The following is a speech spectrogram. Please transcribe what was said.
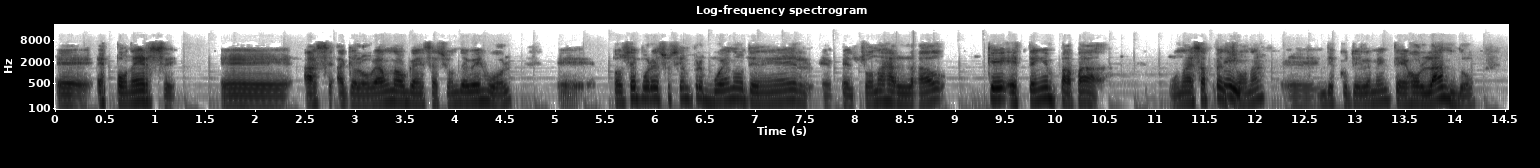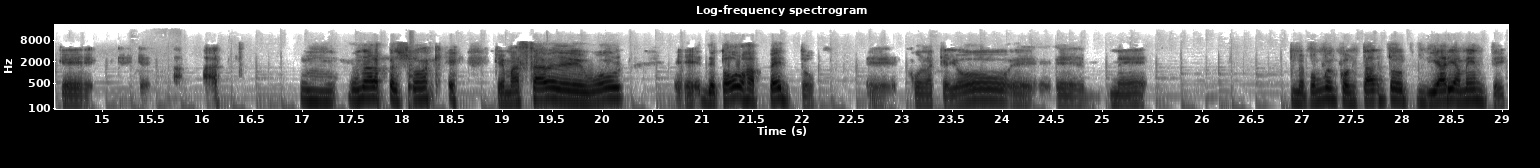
eh, exponerse a, que lo vea una organización de béisbol. entonces, por eso siempre es bueno tener personas al lado que estén empapadas una de esas personas, eh, indiscutiblemente, es Orlando, que, mm, una de las personas que, más sabe de World, eh, de todos los aspectos, eh, con las que yo me, me pongo en contacto diariamente,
